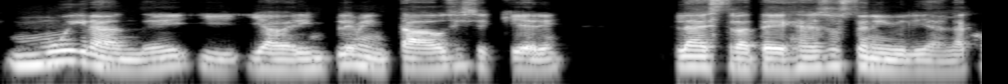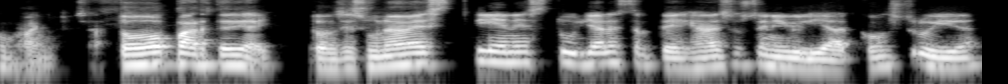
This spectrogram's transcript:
muy grande y, haber implementado, si se quiere, la estrategia de sostenibilidad en la compañía. O sea, todo parte de ahí. Entonces, una vez tienes tú ya la estrategia de sostenibilidad construida,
